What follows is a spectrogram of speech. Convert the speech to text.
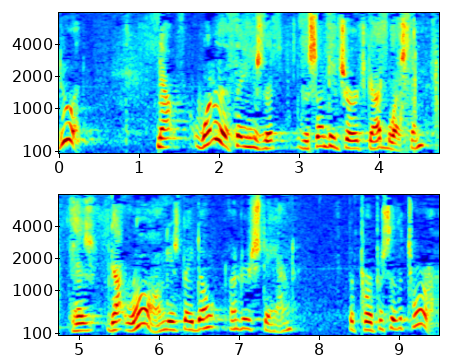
do it. Now, one of the things that the Sunday church, God bless them, has got wrong is they don't understand the purpose of the Torah.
